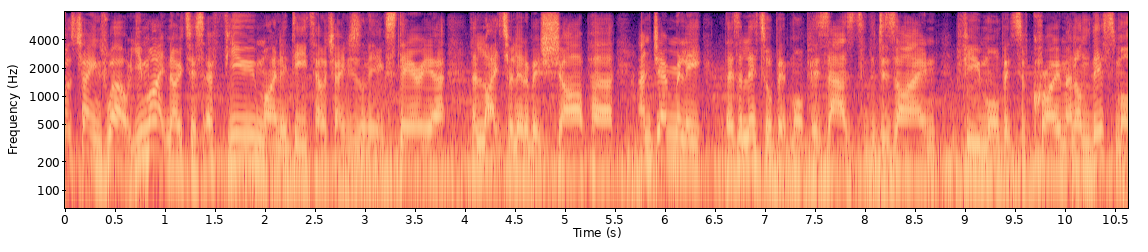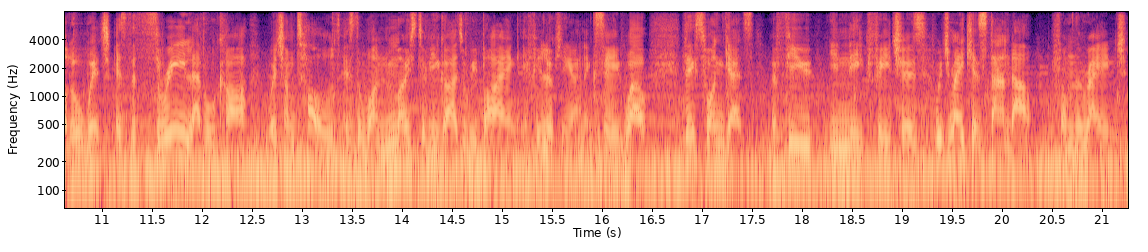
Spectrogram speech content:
What's changed? Well, you might notice a few minor detail changes on the exterior. The lights are a little bit sharper, and generally there's a little bit more pizzazz to the design, a few more bits of chrome. And on this model, which is the three level car, which I'm told is the one most of you guys will be buying if you're looking at an XCeed, well, this one gets a few unique features which make it stand out from the range.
